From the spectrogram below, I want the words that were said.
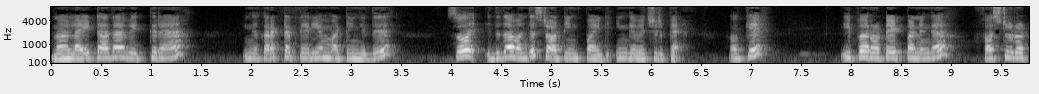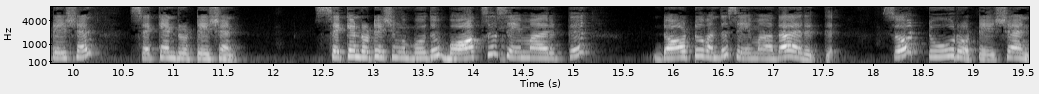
நான் லைட்டாக தான் வைக்கிறேன். இங்கே கரெக்டாக தெரிய மாட்டேங்குது. ஸோ இதுதான் வந்து ஸ்டார்டிங் பாயிண்ட் இங்கே வச்சுருக்கேன். ஓகே இப்போ ரொட்டேட் பண்ணுங்கள் first rotation second rotation second ரொட்டேஷனுங்கும் போது பாக்ஸு சேமாக இருக்குது டாட்டும் வந்து சேமாக தான் இருக்குது so two rotation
